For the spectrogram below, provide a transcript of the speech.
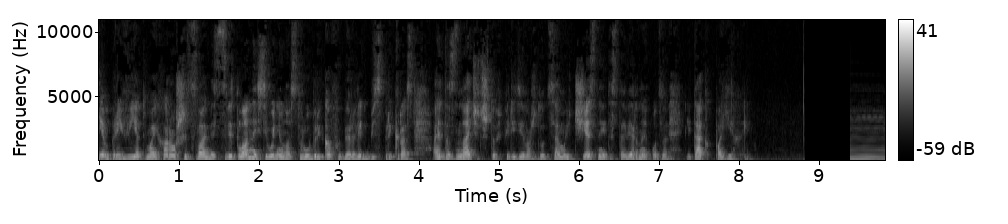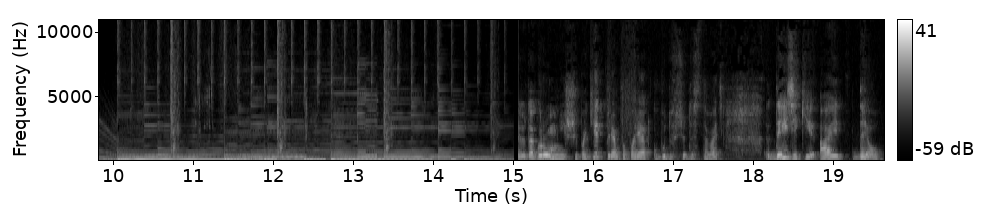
Всем привет, мои хорошие, с вами Светлана, и сегодня у нас рубрика «Фаберлик без прикрас», а это значит, что впереди вас ждут самые честные и достоверные отзывы. Итак, поехали. Тут огромнейший пакет, прям по порядку буду все доставать. Дейзики Айдео.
